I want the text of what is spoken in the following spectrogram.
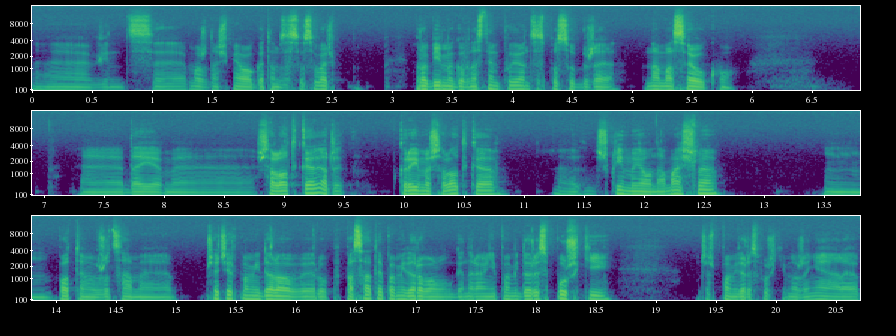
e, więc e, można śmiało go tam zastosować. Robimy go w następujący sposób, że na masełku dajemy szalotkę, znaczy kroimy szalotkę, szklimy ją na maśle, mm, potem wrzucamy przecier pomidorowy lub pasatę pomidorową, generalnie pomidory z puszki, chociaż pomidory z puszki może nie, ale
